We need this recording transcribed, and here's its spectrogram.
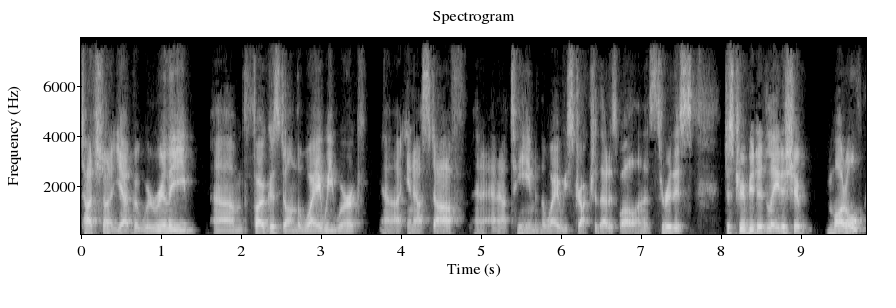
touched on it yet, but we're really um, focused on the way we work in our staff and, and, our team and the way we structure that as well. And it's through this distributed leadership model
